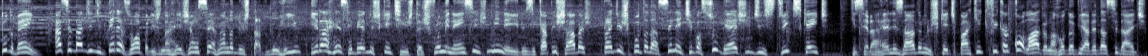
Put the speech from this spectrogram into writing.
tudo bem? A cidade de Teresópolis, na região serrana do estado do Rio, irá receber skatistas fluminenses, mineiros e capixabas para a disputa da seletiva Sudeste de Street Skate que será realizado no skatepark que fica colado na rodoviária da cidade.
